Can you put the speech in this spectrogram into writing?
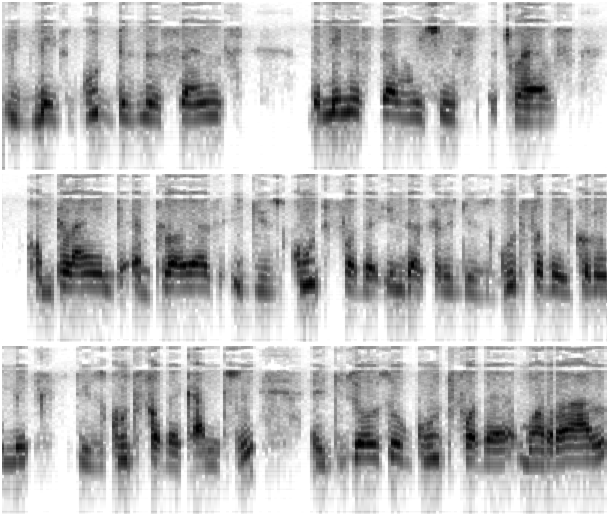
It makes good business sense. The minister wishes to have compliant employers. It is good for the industry, it is good for the economy, it is good for the country. It is also good for the morale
